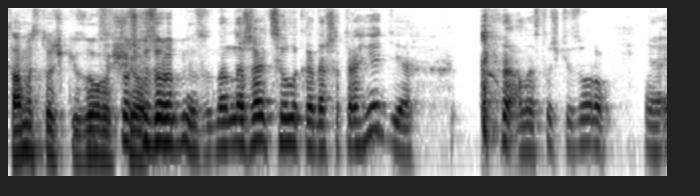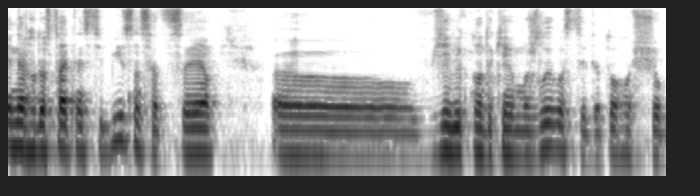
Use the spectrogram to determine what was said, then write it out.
Саме з точки зору, з що точки зору бізнесу. На, на жаль, це велика наша трагедія, але з точки зору е, енергодостатності бізнесу, це е, є вікно такої можливості для того, щоб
